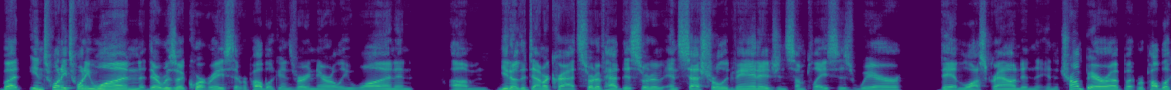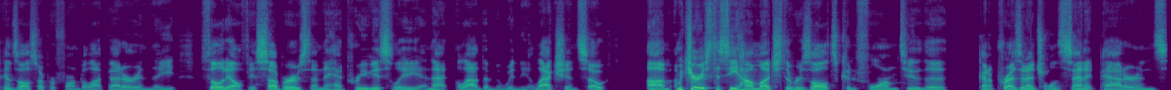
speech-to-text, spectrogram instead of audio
But in 2021, there was a court race that Republicans very narrowly won. And, um, you know, the Democrats sort of had this sort of ancestral advantage in some places where they had lost ground in the in the Trump era, but Republicans also performed a lot better in the Philadelphia suburbs than they had previously, and that allowed them to win the election. So um, I'm curious to see how much the results conform to the kind of presidential and Senate patterns,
